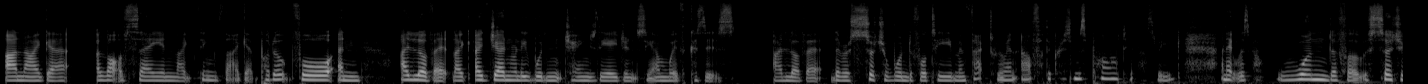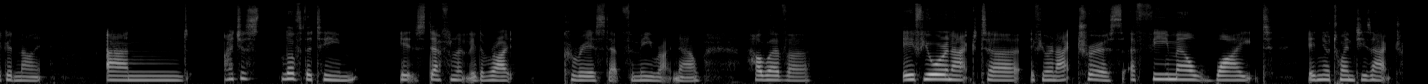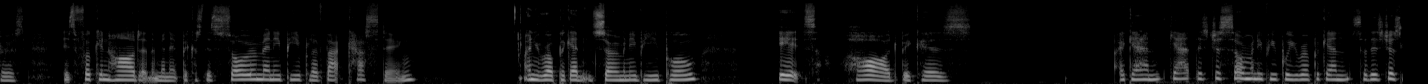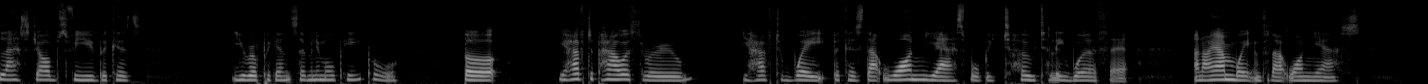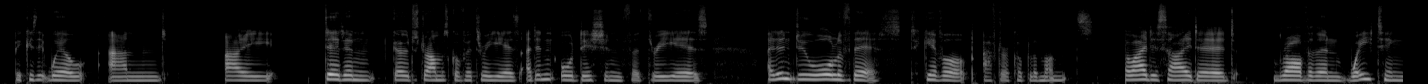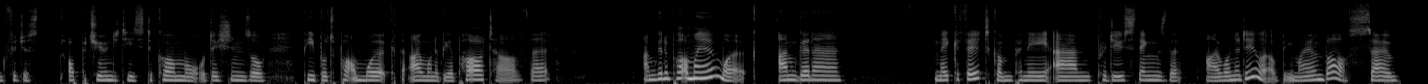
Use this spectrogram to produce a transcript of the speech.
and I get a lot of say in like things that I get put up for, and I love it. Like I generally wouldn't change the agency I'm with because it's I love it. They're such a wonderful team. In fact, we went out for the Christmas party last week, and it was wonderful. It was such a good night, and I just love the team. It's definitely the right career step for me right now. However, if you're an actor, if you're an actress, a female white in your 20s actress, it's fucking hard at the minute because there's so many people of that casting and you're up against so many people. It's hard because again, yeah, there's just so many people you're up against. So there's just less jobs for you because you're up against so many more people. But you have to power through. You have to wait because that one yes will be totally worth it. And I am waiting for that one yes because it will. And I didn't go to drama school for three years. I didn't audition for three years. I didn't do all of this to give up after a couple of months. So I decided rather than waiting for just opportunities to come or auditions or people to put on work that I want to be a part of, that I'm going to put on my own work. I'm going to make a theatre company and produce things that I want to do. I'll be my own boss. So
